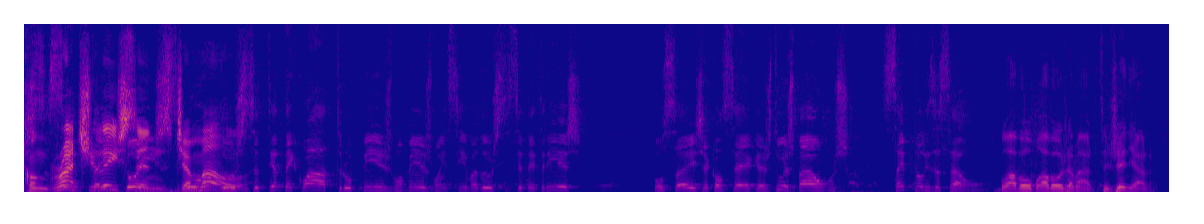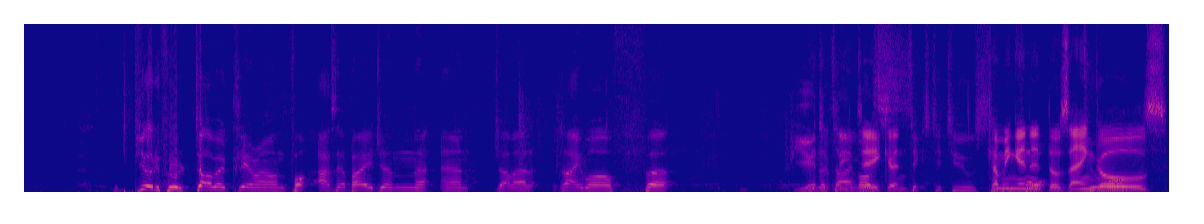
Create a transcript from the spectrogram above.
Congratulations, Jamal. segundos, 74, mesmo, mesmo em cima dos 63. Ou seja, consegue as duas mãos sem penalização. Bravo, bravo Jamal, c'est génial. Beautiful double clear round for Azerbaijan and Jamal Rahimov uh, Beautifully taken. 62 Coming in at those angles.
